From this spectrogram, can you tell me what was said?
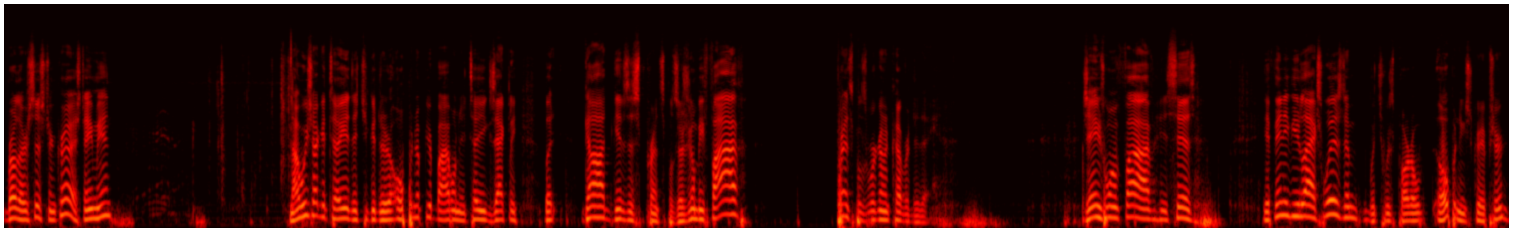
brother or sister in Christ. Amen. Now, I wish I could tell you that you could open up your Bible and tell you exactly, but God gives us principles. There's going to be five principles we're going to cover today. James 1 5, it says, If any of you lacks wisdom, which was part of opening scripture,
